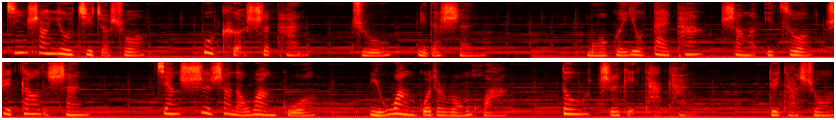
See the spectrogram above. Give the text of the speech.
经上又记着说，不可试探主你的神。”魔鬼又带他上了一座最高的山，将世上的万国与万国的荣华都指给他看，对他说：“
